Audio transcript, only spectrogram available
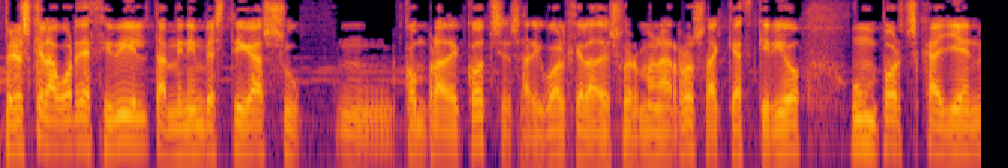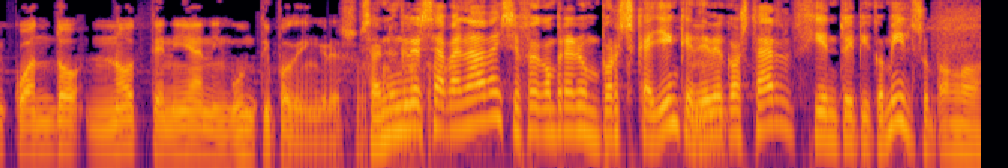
Pero es que la Guardia Civil también investiga su mm, compra de coches, al igual que la de su hermana Rosa, que adquirió un Porsche Cayenne cuando no tenía ningún tipo de ingreso. O sea, no ingresaba nada y se fue a comprar un Porsche Cayenne que debe mm. costar ciento y pico mil, supongo.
